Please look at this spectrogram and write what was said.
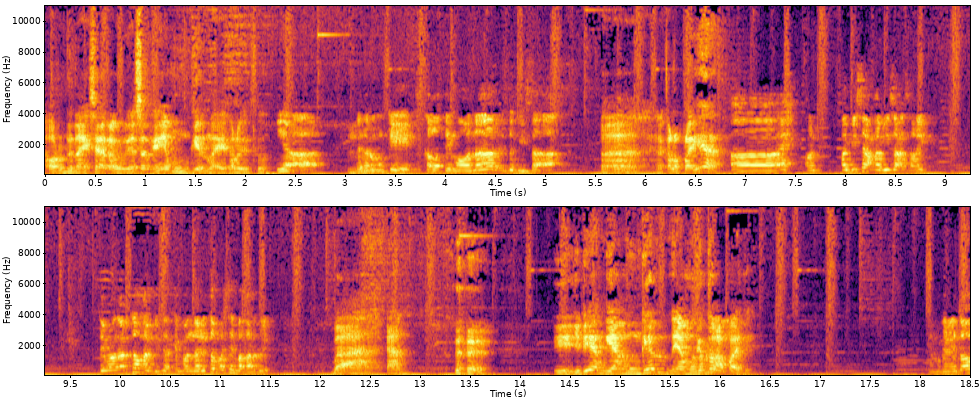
organizer, organizer kayaknya mungkin lah ya kalau itu. ya Hmm. benar mungkin. Kalau tim owner itu bisa. Nah, nah, kalau player, Eh, eh nggak bisa nggak bisa sorry. Tim owner tuh nggak bisa. Tim owner itu pasti bakar duit. Bahkan, iya. Jadi yang yang mungkin yang mungkin tuh apa aja? yang mungkin itu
